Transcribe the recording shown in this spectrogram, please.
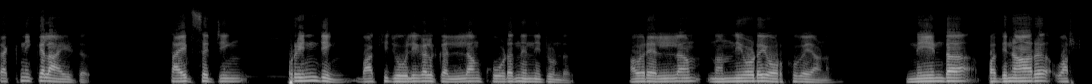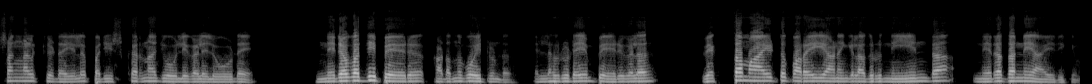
ടെക്നിക്കലായിട്ട് ടൈപ്പ് സെറ്റിംഗ് പ്രിന്റിംഗ് ബാക്കി ജോലികൾക്കെല്ലാം കൂടെ നിന്നിട്ടുണ്ട്. അവരെല്ലാം നന്ദിയോടെ ഓർക്കുകയാണ്. നീണ്ട പതിനാറ് വർഷങ്ങൾക്കിടയിൽ പരിഷ്കരണ ജോലികളിലൂടെ നിരവധി പേര് കടന്നുപോയിട്ടുണ്ട്. എല്ലാവരുടെയും പേരുകൾ വ്യക്തമായിട്ട് പറയുകയാണെങ്കിൽ അതൊരു നീണ്ട നിര തന്നെയായിരിക്കും.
